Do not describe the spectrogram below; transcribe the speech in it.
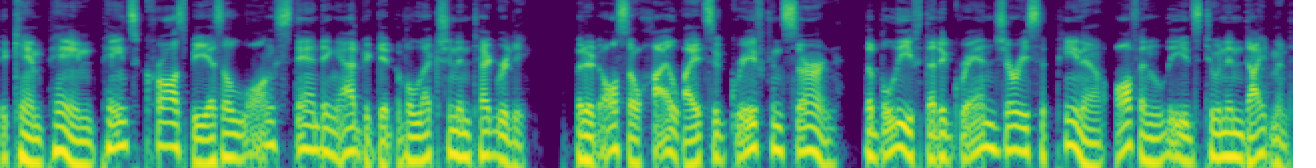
The campaign paints Crosby as a long standing advocate of election integrity, but it also highlights a grave concern the belief that a grand jury subpoena often leads to an indictment.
